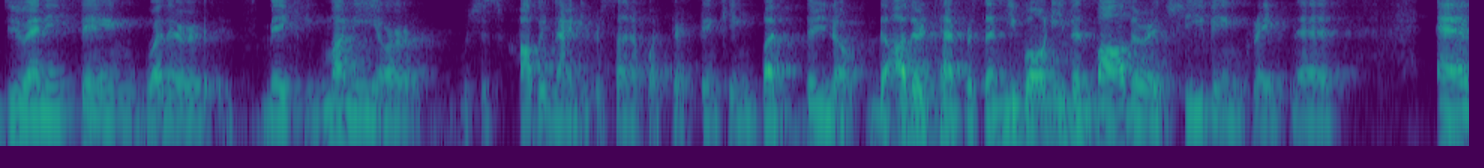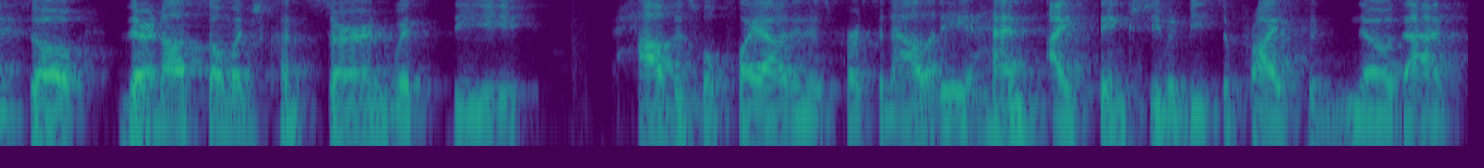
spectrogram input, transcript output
do anything whether it's making money or which is probably 90% of what they're thinking but you know the other 10% he won't even bother achieving greatness. And so they're not so much concerned with the how this will play out in his personality. Hence, I think she would be surprised to know that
